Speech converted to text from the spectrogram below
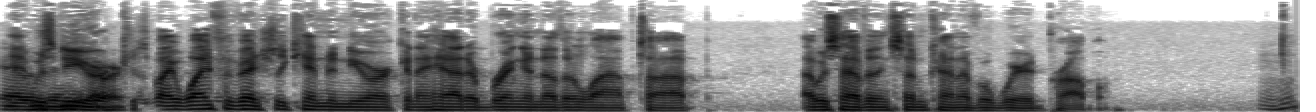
Yeah, it was, New York because my wife eventually came to New York and I had to bring another laptop. I was having some kind of a weird problem. Mm-hmm.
